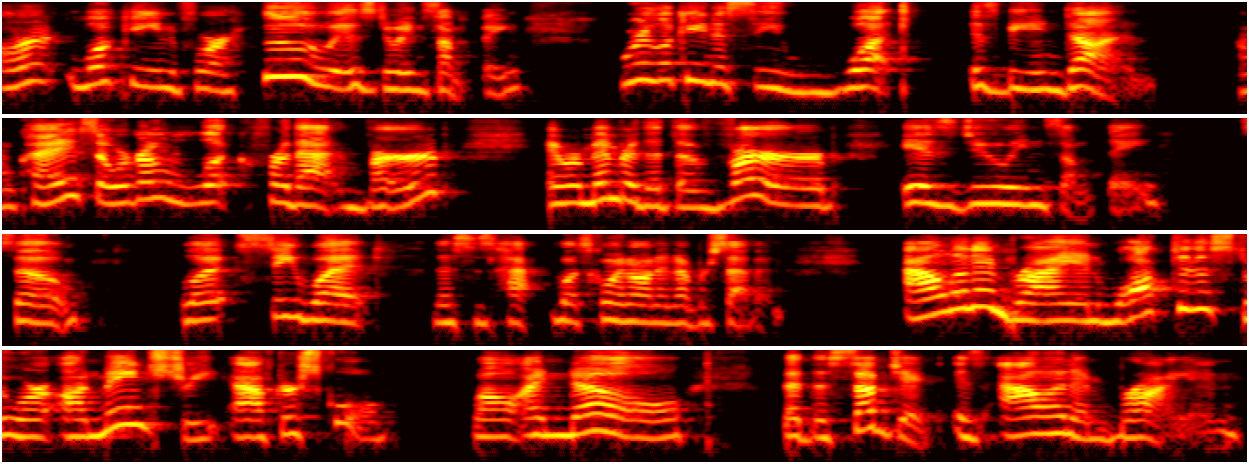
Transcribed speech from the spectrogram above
aren't looking for who is doing something. We're looking to see what is being done. Okay, so we're going to look for that verb. And remember that the verb is doing something. So let's see what this is what's going on in number seven. Alan and Brian walked to the store on Main Street after school. Well, I know that the subject is Alan and Brian.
